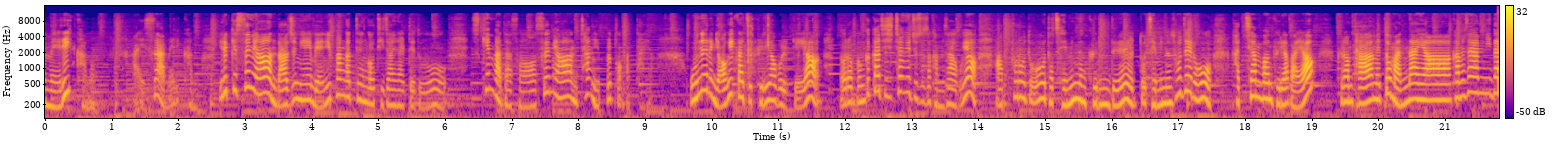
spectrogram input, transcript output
아메리카노. 아이스 아메리카노. 이렇게 쓰면 나중에 메뉴판 같은 거 디자인할 때도 스캔 받아서 쓰면 참 예쁠 것 같아요. 오늘은 여기까지 그려볼게요. 여러분 끝까지 시청해주셔서 감사하고요. 앞으로도 더 재밌는 그림들 또 재밌는 소재로 같이 한번 그려봐요. 그럼 다음에 또 만나요. 감사합니다.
